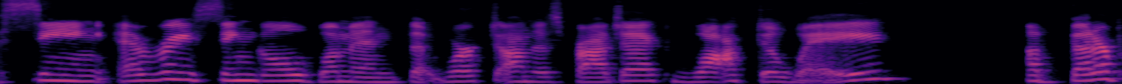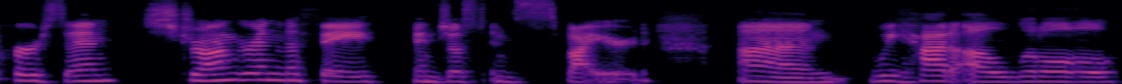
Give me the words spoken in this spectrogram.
seeing every single woman that worked on this project walked away a better person, stronger in the faith, and just inspired. Um, we had a little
